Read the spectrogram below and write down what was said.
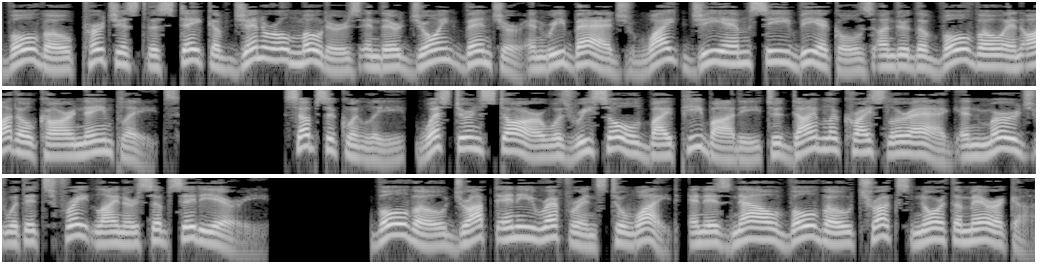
Volvo purchased the stake of General Motors in their joint venture and rebadged white GMC vehicles under the Volvo and Autocar nameplates. Subsequently, Western Star was resold by Peabody to Daimler Chrysler AG and merged with its Freightliner subsidiary. Volvo dropped any reference to white, and is now Volvo Trucks North America.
